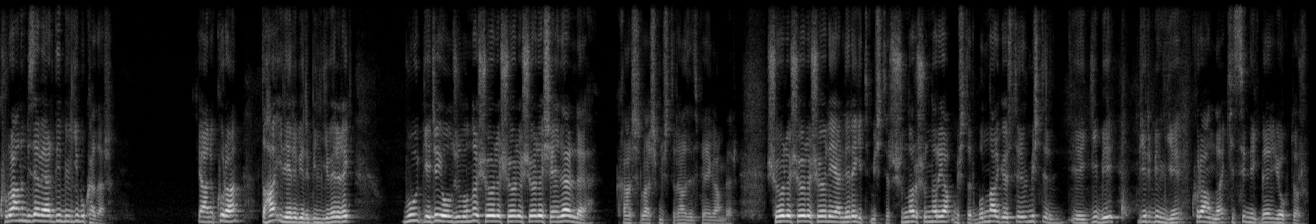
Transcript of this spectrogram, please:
Kur'an'ın bize verdiği bilgi bu kadar. Yani Kur'an daha ileri bir bilgi vererek bu gece yolculuğunda şöyle şöyle şöyle şeylerle karşılaşmıştır Hazreti Peygamber. Şöyle şöyle şöyle yerlere gitmiştir. Şunları şunları yapmıştır. Bunlar gösterilmiştir e, gibi bir bilgi Kur'an'da kesinlikle yoktur.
